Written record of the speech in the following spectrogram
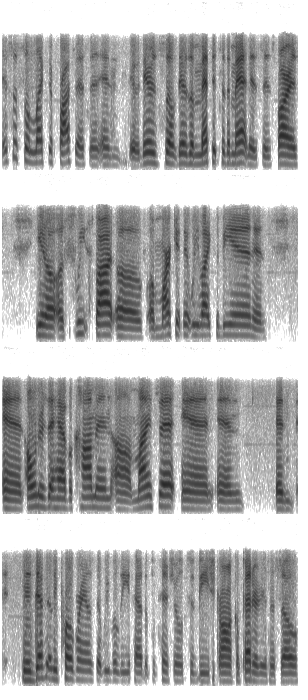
It's a selective process, and, and there's so there's a method to the madness as far as you know a sweet spot of a market that we like to be in, and and owners that have a common um, mindset, and and and and definitely programs that we believe have the potential to be strong competitors. And so,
